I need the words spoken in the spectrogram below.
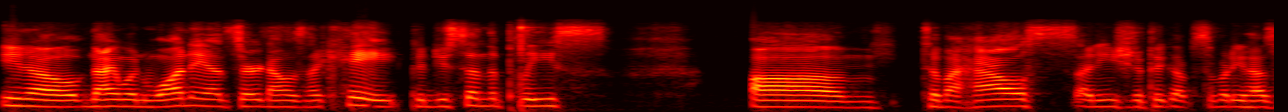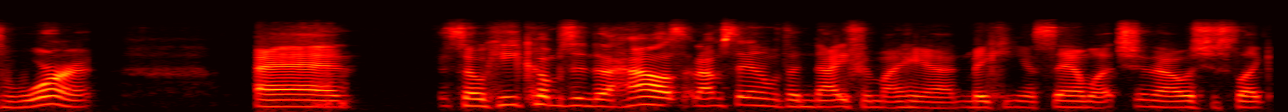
you know, 911 answered. And I was like, hey, could you send the police um, to my house? I need you to pick up somebody who has a warrant. And so he comes into the house and I'm standing with a knife in my hand making a sandwich. And I was just like,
